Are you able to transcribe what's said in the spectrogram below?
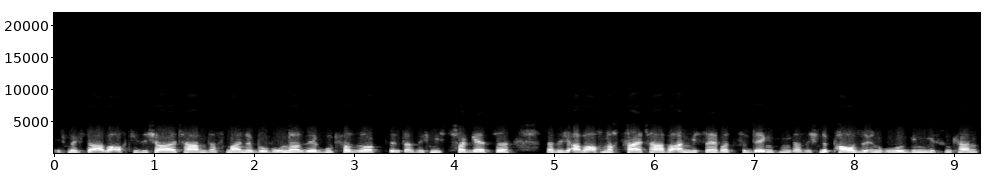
Ich möchte aber auch die Sicherheit haben, dass meine Bewohner sehr gut versorgt sind, dass ich nichts vergesse, dass ich aber auch noch Zeit habe, an mich selber zu denken, dass ich eine Pause in Ruhe genießen kann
